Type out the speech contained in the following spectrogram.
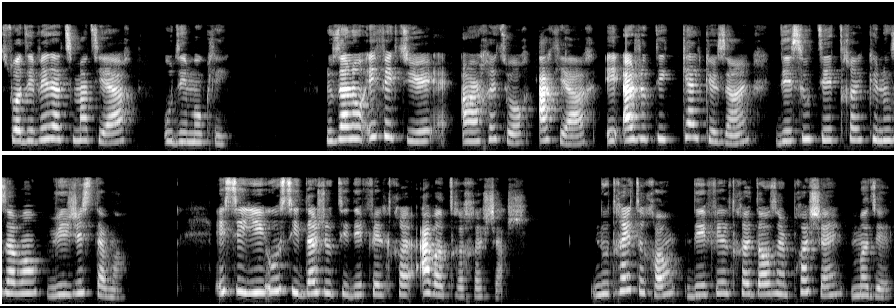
soit des vedettes matières ou des mots-clés. Nous allons effectuer un retour arrière et ajouter quelques-uns des sous-titres que nous avons vus juste avant. Essayez aussi d'ajouter des filtres à votre recherche. Nous traiterons des filtres dans un prochain module.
